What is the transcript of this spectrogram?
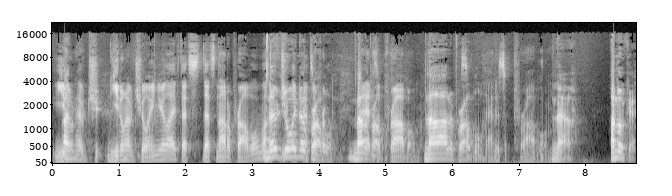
You don't I'm- have you don't have joy in your life. That's that's not a problem. No joy, no that's a pro- problem. Not a problem. problem. Not a problem. That is a problem. No, I'm okay.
